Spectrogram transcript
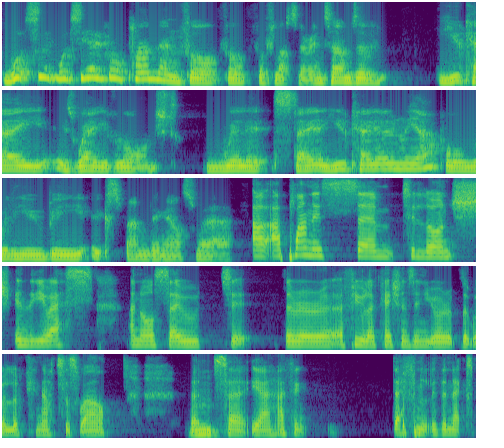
what's the, what's the overall plan then for, for, for Flutter in terms of UK is where you've launched? Will it stay a UK only app or will you be expanding elsewhere? Our, our plan is um, to launch in the US, and also to there are a few locations in Europe that we're looking at as well. But uh, yeah, I think definitely the next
